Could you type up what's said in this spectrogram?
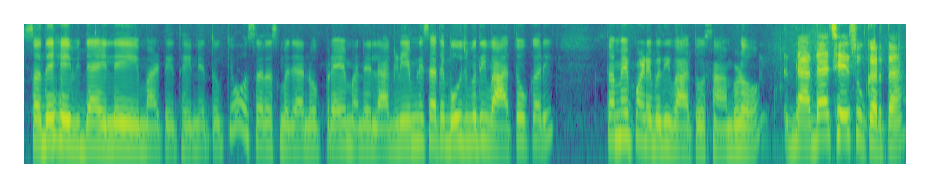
સદેહે વિદાય લે એ માટે થઈને. તો કેવો સરસ મજાનો પ્રેમ અને લાગણી. એમની સાથે બહુ જ બધી વાતો કરી. તમે પણ એ બધી વાતો સાંભળો. દાદા છે શું કરતા?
